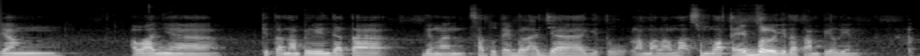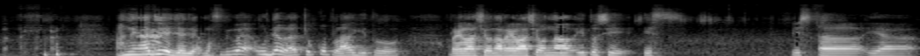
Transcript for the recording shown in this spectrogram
Yang awalnya kita nampilin data dengan satu table aja gitu. Lama-lama semua table kita tampilin. Aneh aja ya Jan ya. Maksud gue udahlah cukup lah gitu loh. Relasional relasional itu sih is is eh, ya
